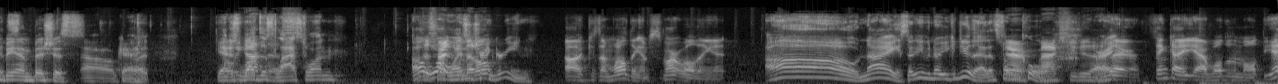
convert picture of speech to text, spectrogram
could be ambitious. Oh, okay. but- yeah, Oh, just we weld this this. last one. Oh, this whoa, why is it turning green? Uh, cause I'm welding. I'm smart welding it. Oh, nice. I didn't even know you could do that. That's fucking Here, cool. Max, you do that. All right. There. I think I yeah welded them all. Yeah.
